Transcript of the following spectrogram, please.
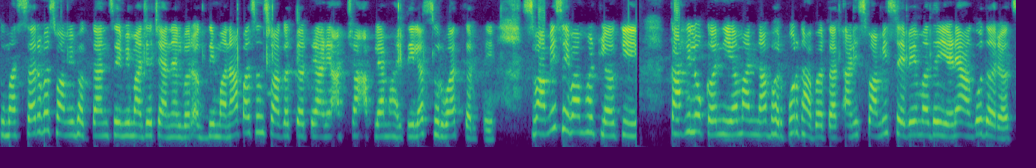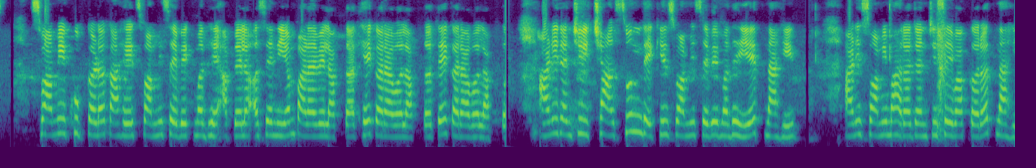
तुम्हा सर्व स्वामी भक्तांचे मी माझ्या चॅनलवर अगदी मनापासून स्वागत करते आणि आजच्या आपल्या माहितीला सुरुवात करते. स्वामी सेवा म्हटलं की काही लोक नियमांना भरपूर घाबरतात आणि स्वामी सेवेमध्ये येण्या अगोदरच स्वामी खूप कडक आहेत. स्वामी सेवेकमध्ये आपल्याला असे नियम पाळावे लागतात. हे करावं लागतं ते करावं लागतं. आणि त्यांची इच्छा असून देखील स्वामी सेवेमध्ये येत नाही. आणि स्वामी महाराजांची सेवा करत नाही.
